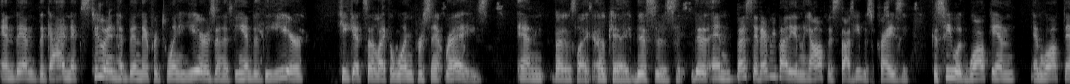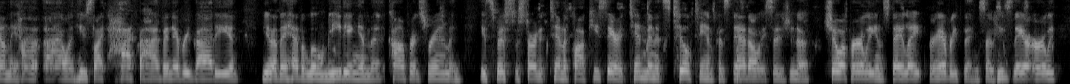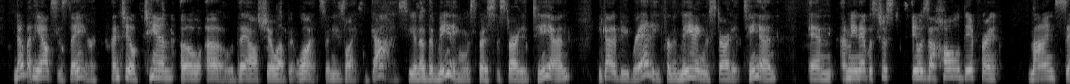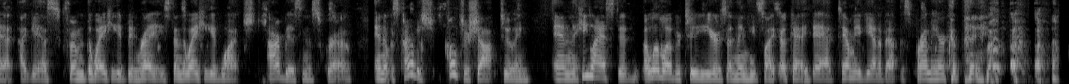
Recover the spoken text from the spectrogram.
And then the guy next to him had been there for 20 years. And at the end of the year, he gets a like a 1% raise. And Bo's like, okay, this is, and Bo said everybody in the office thought he was crazy because he would walk in and walk down the aisle and he's like high fiving everybody. And, you know, they have a little meeting in the conference room and it's supposed to start at 10 o'clock. He's there at 10 minutes till 10 because dad always says, you know, show up early and stay late for everything. So he's there early. Nobody else is there until 10.00. They all show up at once. And he's like, guys, you know, the meeting was supposed to start at 10. You got to be ready for the meeting to start at 10. And I mean, it was just, it was a whole different mindset, I guess, from the way he had been raised and the way he had watched our business grow. And it was kind of a sh- culture shock to him. And he lasted a little over two years. And then he's like, okay, dad, tell me again about this Primerica thing.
